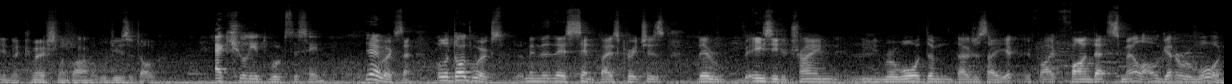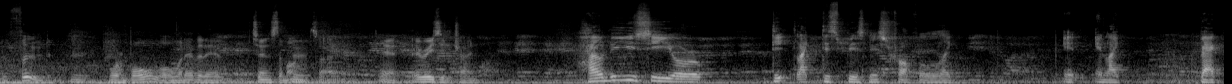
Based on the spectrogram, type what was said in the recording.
in a commercial environment would use a dog. Actually, it works the same. Yeah, it works the same. Well, a dog works. I mean, they're- scent-based creatures. They're easy to train. You can reward them. They'll just say, "Yep, if I find that smell, I'll get a reward of food, mm. or a ball, or whatever that turns them on." Mm. So, yeah, they're easy to train. How do you see your, like this business truffle, like, in in like, back,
